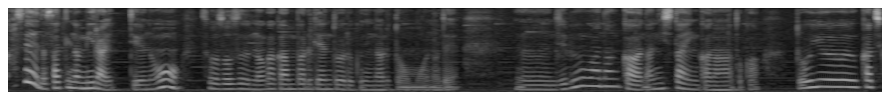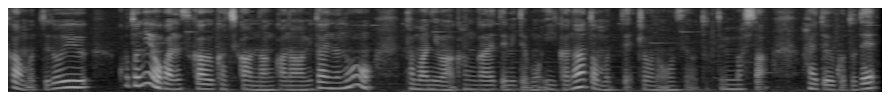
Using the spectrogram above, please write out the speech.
稼いだ先の未来っていうのを想像するのが頑張る原動力になると思うので、うん、自分はなんか何したいんかなとかどういう価値観を持ってどういうことにお金使う価値観なんかなみたいなのをたまには考えてみてもいいかなと思って今日の音声をとってみました。はいということで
